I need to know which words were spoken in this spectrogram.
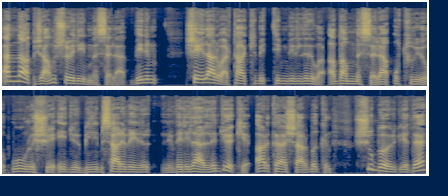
Ben ne yapacağımı söyleyeyim mesela. Benim şeyler var, takip ettiğim birileri var. Adam mesela oturuyor, uğraşıyor, ediyor bilimsel veri, verilerle diyor ki arkadaşlar bakın şu bölgede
